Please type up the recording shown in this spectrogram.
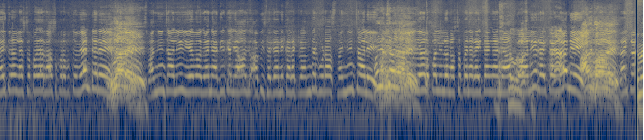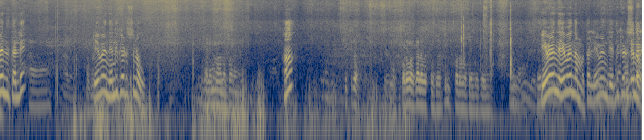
రైతులకు నష్టపరిహారం రాష్ట్ర ప్రభుత్వం వెంటనే స్పందించాలి. ఏవో గాని అగ్రికల్చర్ ఆఫీసర్ గాని కలెక్టర్ అందరు కూడా స్పందించాలి. పల్లిలో నష్టపోయిన రైతాంగాన్ని ఆదుకోవాలి. రైతాంగాన్ని రైతాంగాన్ని ఏమైంది తల్లి? ఏమైంది? ఎందుకు ఏడుస్తున్నావు? ఆ? ఏమైంది ఏమైందమ్మా తల్లి ఏమైంది? ఎందుకు ఏడుస్తున్నావు?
